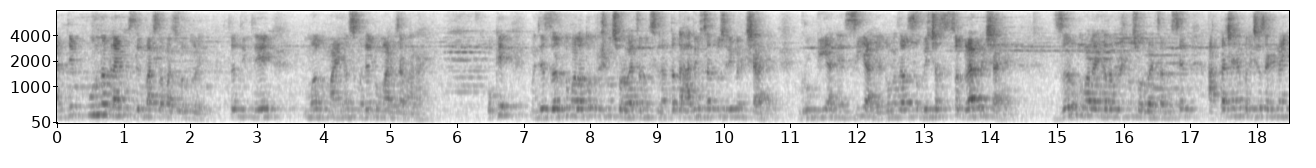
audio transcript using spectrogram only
आणि ते पूर्ण ब्लँक असतील पाचला पाच वर्तुळे तर तिथे मग मायनसमध्ये तो मार्क जाणार आहे. ओके म्हणजे जर तुम्हाला तो प्रश्न सोडवायचा नसला तर दहा दिवसात दुसरी परीक्षा आहे. ग्रुप डी आहे सी आहे दोन हजार सव्वीसच्या सगळ्या परीक्षा आहेत. जर तुम्हाला एखादा प्रश्न सोडवायचा नसेल आत्ताच्या ह्या परीक्षेसाठी नाही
